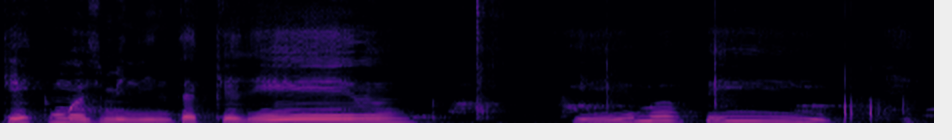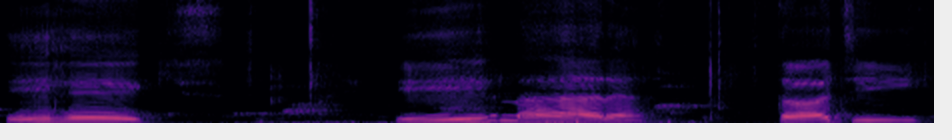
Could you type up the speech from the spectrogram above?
que que meus meninos tá querendo? E meu filho? E Rex? E Lara? Todd?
